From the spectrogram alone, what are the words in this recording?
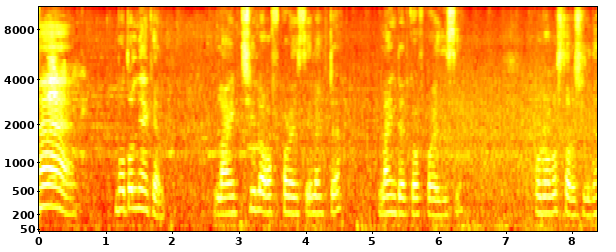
হ্যাঁ। বোতল নিয়ে খেল। লাইট ছিল অফ করাইছি, লাইটটা, লাইনটাকে অফ করে দিছি। ওর অবস্থার অসুবিধা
